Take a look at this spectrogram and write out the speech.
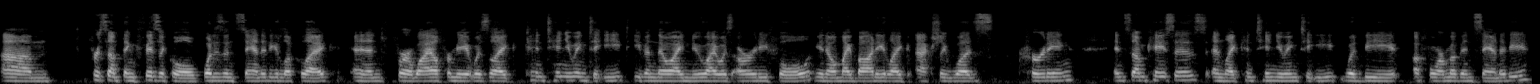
Um, for something physical, what does insanity look like? And for a while for me, it was like continuing to eat, even though I knew I was already full. You know, my body like actually was hurting in some cases, and like continuing to eat would be a form of insanity.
